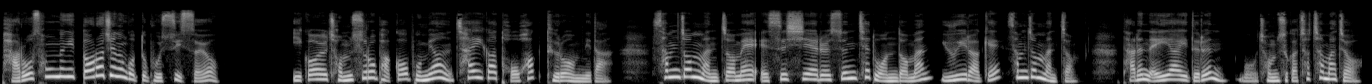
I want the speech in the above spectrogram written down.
바로 성능이 떨어지는 것도 볼 수 있어요. 이걸 점수로 바꿔보면 차이가 더 확 들어옵니다. 3점 만점에 SCL을 쓴 챗 원더만 유일하게 3점 만점. 다른 AI들은 뭐 점수가 처참하죠.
